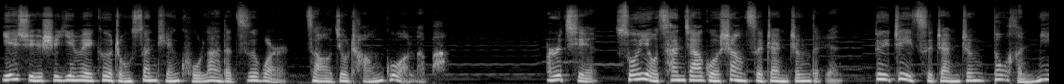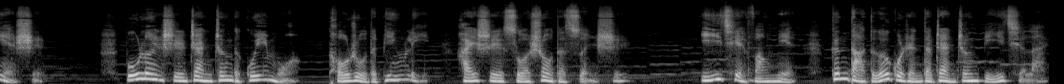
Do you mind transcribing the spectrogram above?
也许是因为各种酸甜苦辣的滋味早就尝过了吧。而且，所有参加过上次战争的人，对这次战争都很蔑视，不论是战争的规模、投入的兵力，还是所受的损失。一切方面跟打德国人的战争比起来，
